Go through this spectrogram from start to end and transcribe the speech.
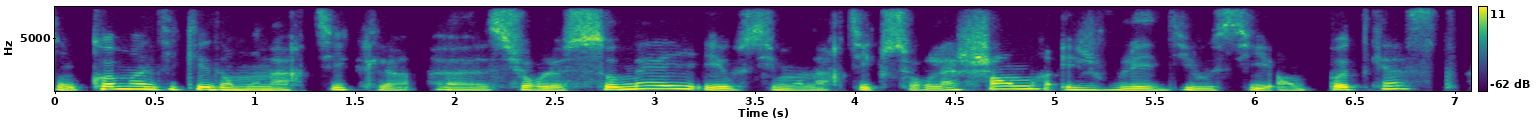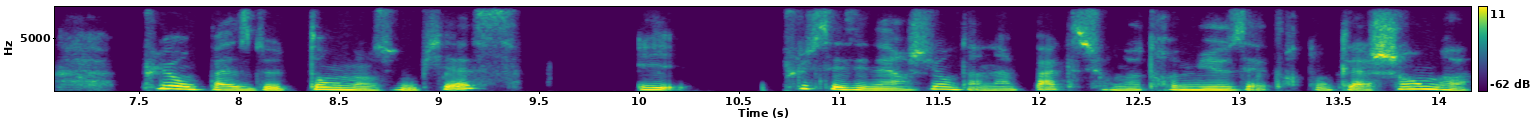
Donc, comme indiqué dans mon article euh, sur le sommeil et aussi mon article sur la chambre, et je vous l'ai dit aussi en podcast, plus on passe de temps dans une pièce et plus ces énergies ont un impact sur notre mieux-être. Donc la chambre,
